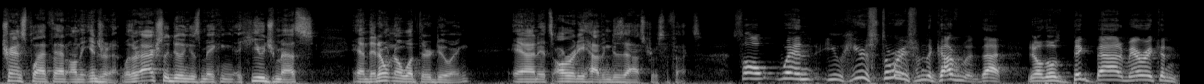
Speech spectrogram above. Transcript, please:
transplant that on the internet. What they're actually doing is making a huge mess, and they don't know what they're doing, and it's already having disastrous effects. So when you hear stories from the government that you know those big bad American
